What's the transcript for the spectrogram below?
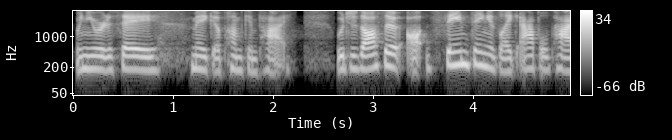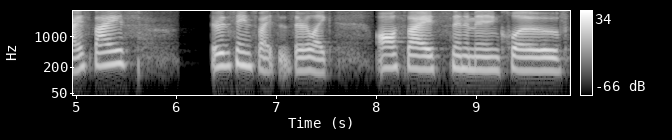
when you were to say make a pumpkin pie, which is also same thing as like apple pie spice. They're the same spices. They're like allspice, cinnamon, clove,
